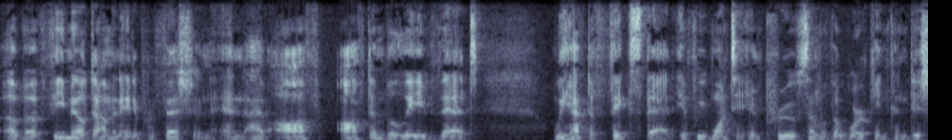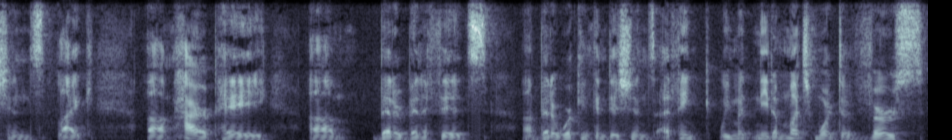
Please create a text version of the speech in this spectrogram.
of a female dominated profession. And I've often believed that we have to fix that if we want to improve some of the working conditions like um, higher pay, um, better benefits, uh, better working conditions. I think we need a much more diverse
